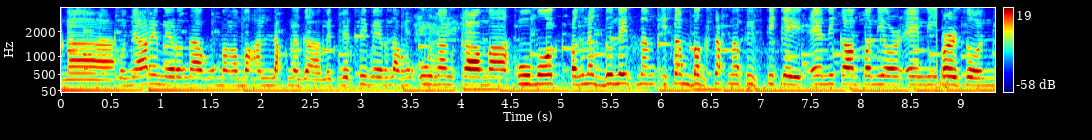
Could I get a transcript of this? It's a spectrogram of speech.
na kunyari meron na akong mga ma-unlock na gamit. Let's say meron akong unang kama, kumot. Pag nag-donate ng isang bagsak na 50k, any company or any person,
